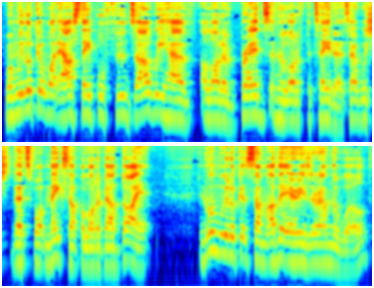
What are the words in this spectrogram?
When we look at what our staple foods are, we have a lot of breads and a lot of potatoes. That which that's what makes up a lot of our diet. And when we look at some other areas around the world,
